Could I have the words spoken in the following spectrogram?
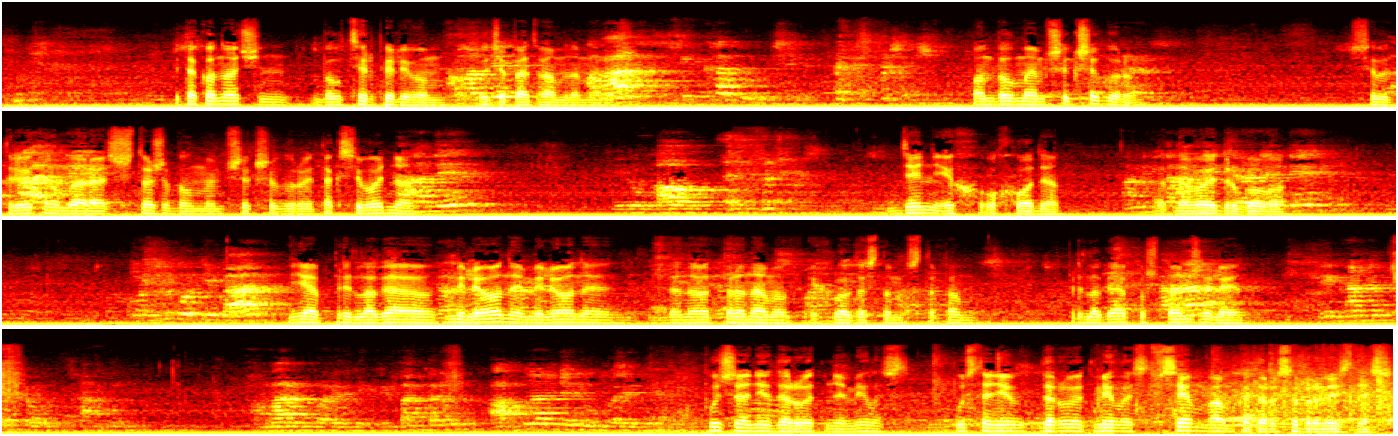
И так он очень был терпеливым, Пуджапат Вамана Марадж. Он был моим шикшигуру. Шила Тривикра Марадж тоже был моим шикшигуру. И так сегодня день их ухода, одного и другого. Я предлагаю миллионы, миллионы данават пранамов их лотосным стопам. Предлагаю Пушпанджали. Пусть они даруют мне милость. Пусть они даруют милость всем вам, которые собрались здесь.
